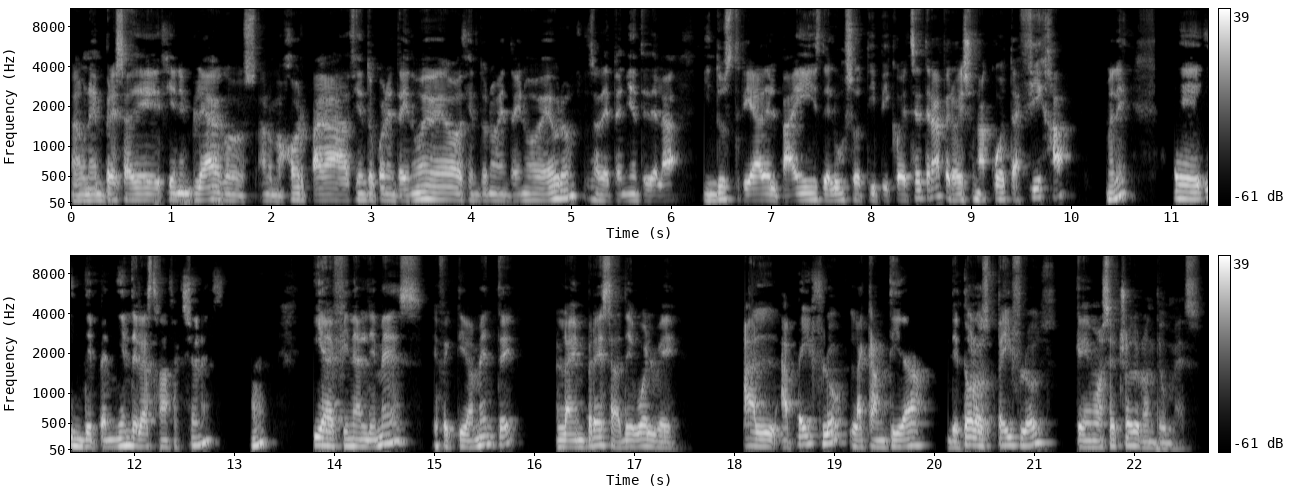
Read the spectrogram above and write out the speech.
A una empresa de 100 empleados a lo mejor paga 149 o 199 euros, o sea, dependiente de la industria, del país, del uso típico, etcétera, pero es una cuota fija, ¿vale? Eh, independiente de las transacciones. Y al final de mes, efectivamente, la empresa devuelve al, a Payflow la cantidad de todos los Payflows que hemos hecho durante un mes.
